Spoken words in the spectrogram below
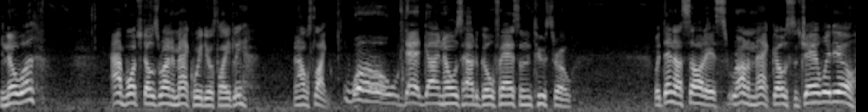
You know what? I've watched those running Mac videos lately, and I was like, whoa, that guy knows how to go fast on a two-stroke. But then I saw this running Mac goes to jail video.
